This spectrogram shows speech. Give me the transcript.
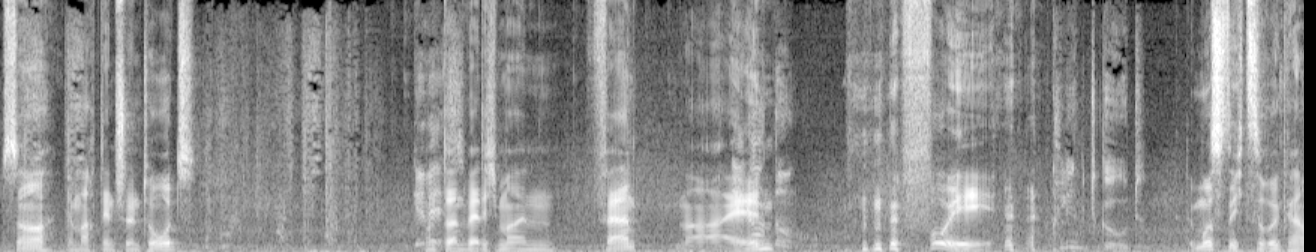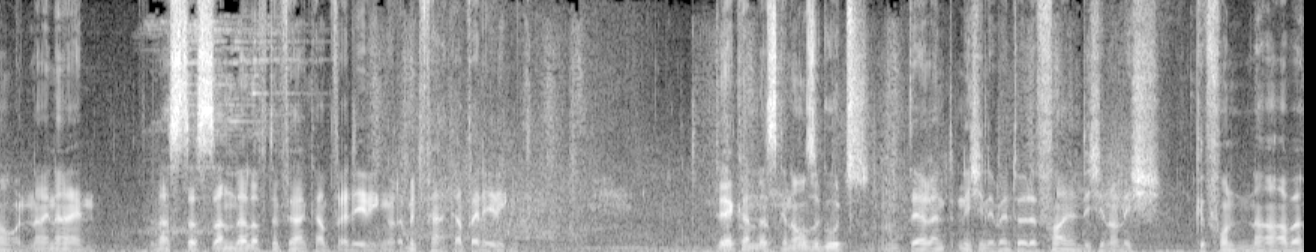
So, ihr macht den schön tot. Und dann werde ich meinen Fern... In Nein. Pfui. Klingt gut. Du musst nicht zurückhauen. Nein, nein. Lass das Sandal auf dem Fernkampf erledigen. Oder mit Fernkampf erledigen. Der kann das genauso gut. Und der rennt nicht in eventuelle Fallen, die ich hier noch nicht gefunden habe.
